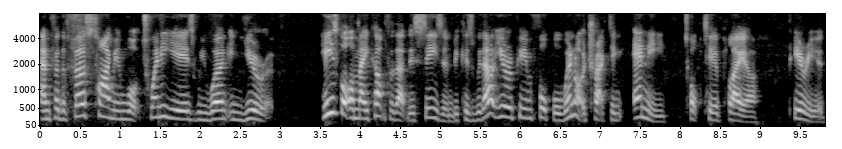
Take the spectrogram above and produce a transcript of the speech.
And for the first time in what 20 years, we weren't in Europe he's got to make up for that this season because without European football, we're not attracting any top tier player, period.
